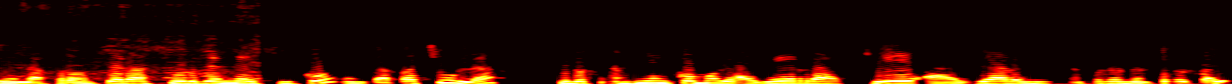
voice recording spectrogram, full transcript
en la frontera sur de México, en Tapachula, sino también como la guerra que allá en todo el país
